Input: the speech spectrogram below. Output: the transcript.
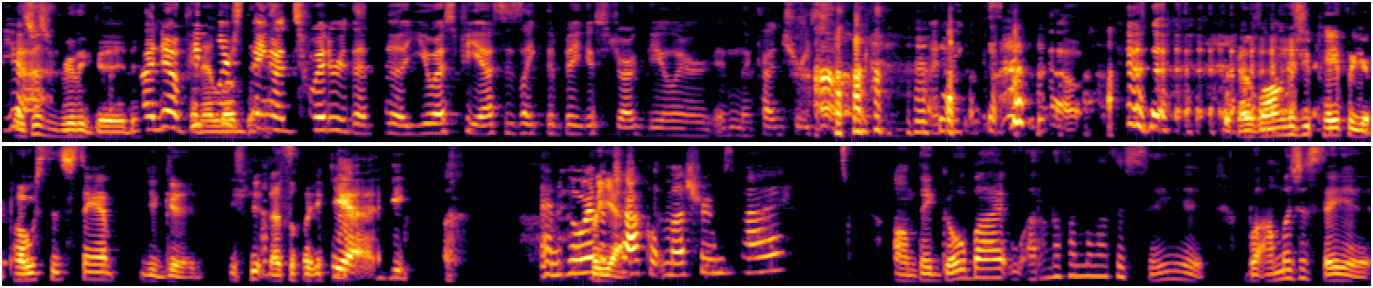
yeah. it's just really good. I know people I are saying that. on Twitter that the USPS is like the biggest drug dealer in the country. So I think like, as long as you pay for your postage stamp, you're good. That's like yeah. And who are but the yeah. chocolate mushrooms by? Um, they go by. I don't know if I'm allowed to say it, but I'm gonna just say it.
